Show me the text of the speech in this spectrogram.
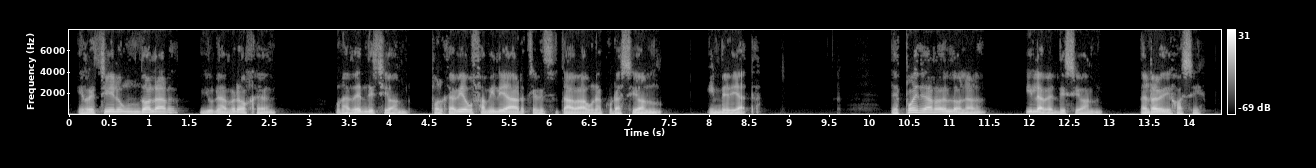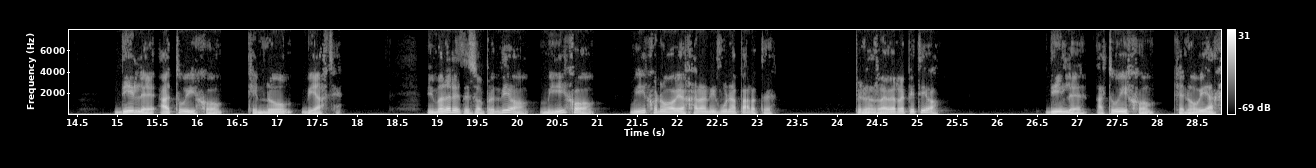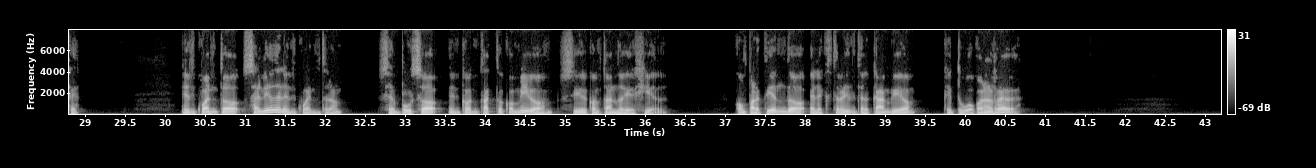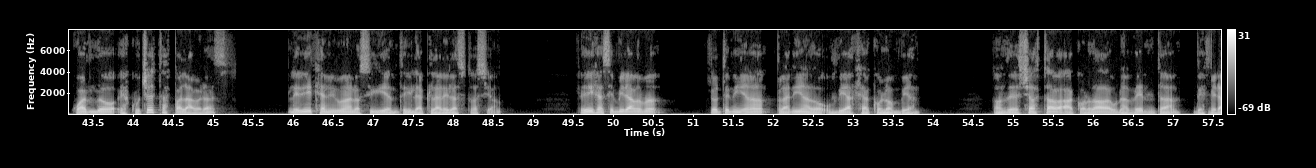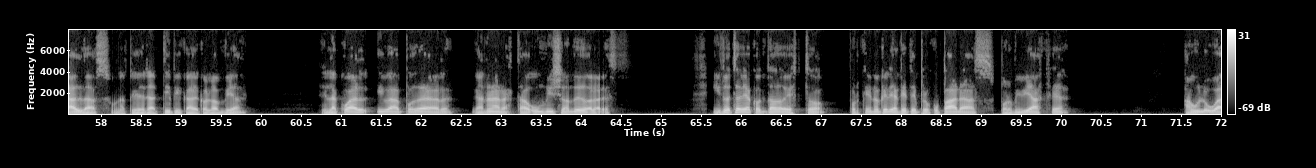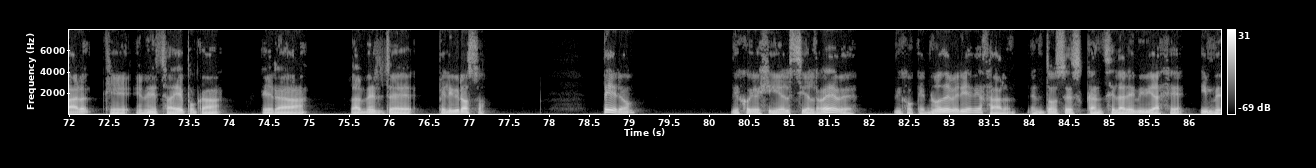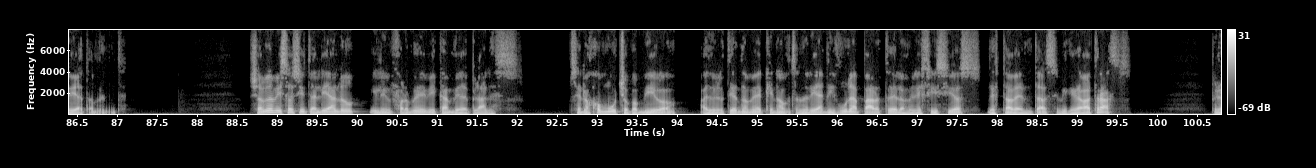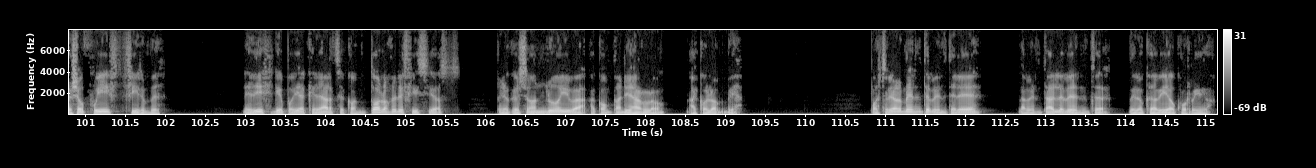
y recibieron un dólar y una broje, una bendición, porque había un familiar que necesitaba una curación inmediata. Después de darle el dólar y la bendición, el rey dijo así, dile a tu hijo que no viaje. Mi madre se sorprendió. ¿Mi hijo? Mi hijo no va a viajar a ninguna parte. Pero el rey repitió, dile a tu hijo que no viaje. En cuanto salió del encuentro, se puso en contacto conmigo, sigue contando Yehiel, compartiendo el extraño intercambio que tuvo con el rey. Cuando escuché estas palabras, le dije a mi mamá lo siguiente y le aclaré la situación. Le dije así, mira mamá, yo tenía planeado un viaje a Colombia, donde ya estaba acordada una venta de esmeraldas, una piedra típica de Colombia, en la cual iba a poder ganar hasta un millón de dólares. Y no te había contado esto porque no quería que te preocuparas por mi viaje a un lugar que en esa época era realmente peligroso. Pero, dijo Yehiel, si el Rebe dijo que no debería viajar, entonces cancelaré mi viaje inmediatamente. Llamé a mi socio italiano y le informé de mi cambio de planes. Se enojó mucho conmigo, advirtiéndome que no obtendría ninguna parte de los beneficios de esta venta si me quedaba atrás. Pero yo fui firme. Le dije que podía quedarse con todos los beneficios, pero que yo no iba a acompañarlo a Colombia. Posteriormente me enteré, lamentablemente, de lo que había ocurrido.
